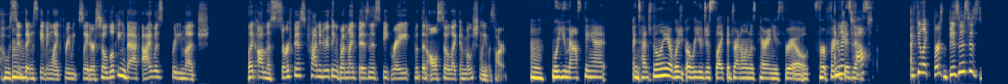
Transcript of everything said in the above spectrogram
hosted mm. Thanksgiving like three weeks later. So looking back, I was pretty much like on the surface trying to do everything, run my business, be great, but then also like emotionally it was hard. Mm. Were you masking it intentionally or were, or were you just like adrenaline was carrying you through for, for your I mean, business? I talked, I feel like first business is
